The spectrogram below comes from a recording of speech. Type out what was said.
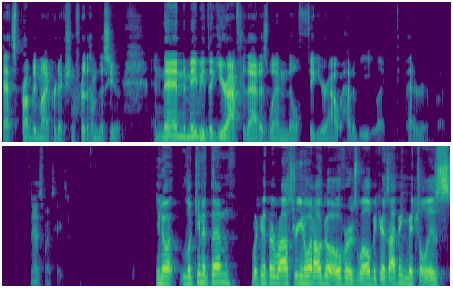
That's probably my prediction for them this year. And then maybe the year after that is when they'll figure out how to be like a competitor. But that's my take. You know what? Looking at them, looking at their roster, you know what? I'll go over as well because I think Mitchell is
